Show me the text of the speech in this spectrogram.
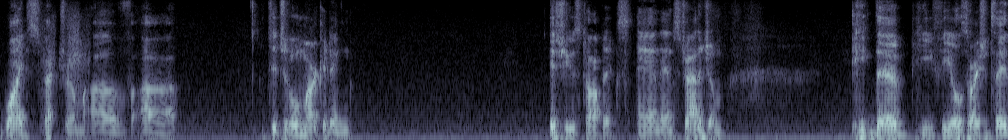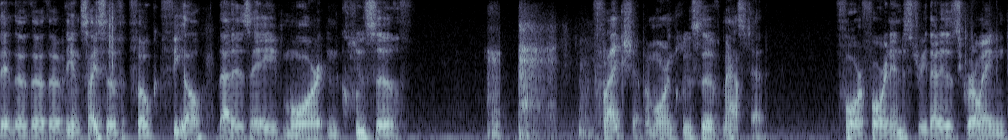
wide spectrum of uh, digital marketing issues topics and and stratagem he the he feels, or I should say, the the the the, the incisive folk feel that is a more inclusive flagship, a more inclusive masthead for for an industry that is growing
